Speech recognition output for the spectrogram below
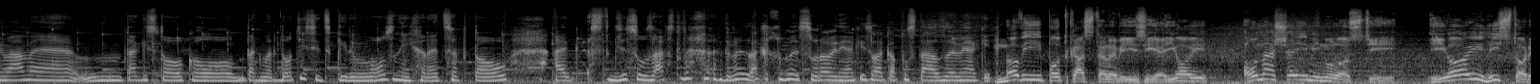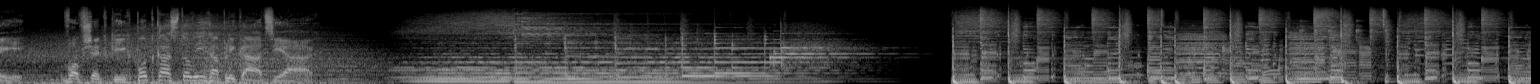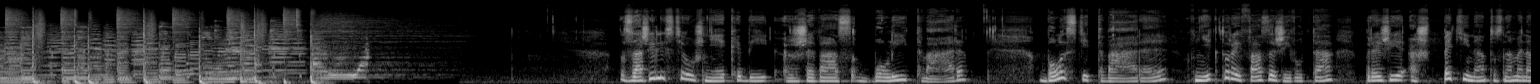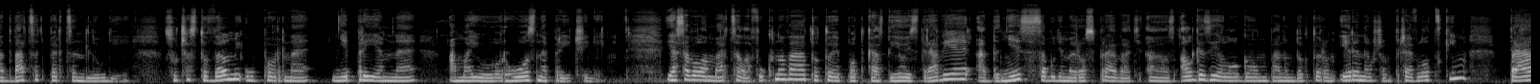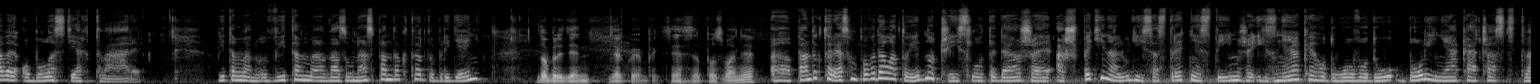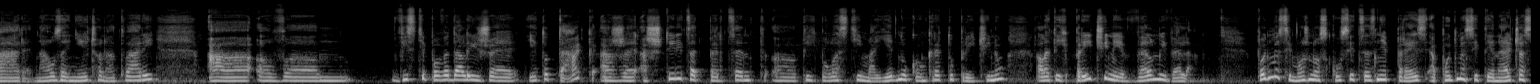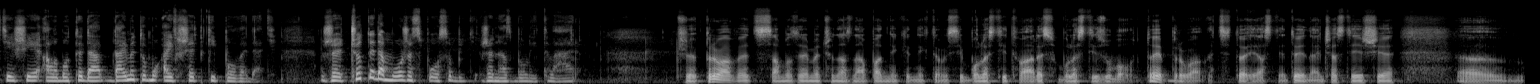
My máme mm, takisto okolo takmer do tisícky rôznych receptov, aj, kde sú zastúpené dve základné suroviny, kyslá kapusta a zemiaky. Nový podcast televízie Joj o našej minulosti. Joj History. Vo všetkých podcastových aplikáciách. Zažili ste už niekedy, že vás bolí tvár? Bolesti tváre v niektorej fáze života prežije až petina, to znamená 20 ľudí. Sú často veľmi úporné, nepríjemné a majú rôzne príčiny. Ja sa volám Marcela Fuknová, toto je podcast Joj zdravie a dnes sa budeme rozprávať s algeziologom, pánom doktorom Ireneušom Převlodským práve o bolestiach tváre. Vítam vás, vítam vás u nás, pán doktor, dobrý deň. Dobrý deň, ďakujem pekne za pozvanie. Pán doktor, ja som povedala to jedno číslo, teda, že až petina ľudí sa stretne s tým, že ich z nejakého dôvodu bolí nejaká časť tváre, naozaj niečo na tvári a v vy ste povedali, že je to tak a že až 40% e, tých bolestí má jednu konkrétnu príčinu, ale tých príčin je veľmi veľa. Poďme si možno skúsiť cez ne prejsť a poďme si tie najčastejšie, alebo teda dajme tomu aj všetky povedať že čo teda môže spôsobiť, že nás bolí tvár? Čiže prvá vec, samozrejme, čo nás nápadne, keď niekto myslí bolesti tváre, sú bolesti zubov. To je prvá vec, to je jasne, to je najčastejšie. Ehm,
